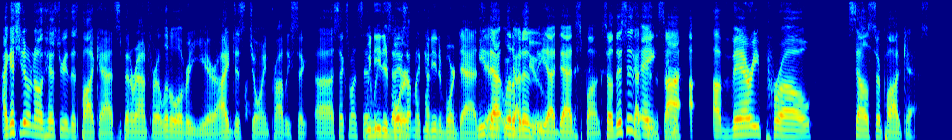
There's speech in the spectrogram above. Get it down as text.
I guess you don't know the history of this podcast. It's been around for a little over a year. I just joined probably six uh six months in. we needed say, more. something like we needed more dads. Need yeah, that little got bit of the uh, dad spunk. So this is got you in a, uh, a a very pro seltzer podcast.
